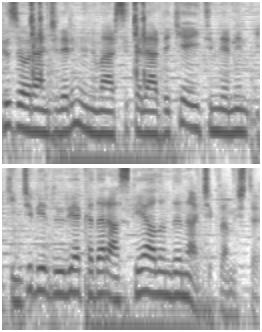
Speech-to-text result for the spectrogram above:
kız öğrencilerin üniversitelerdeki eğitimlerinin ikinci bir duyuruya kadar askıya alındığını açıklamıştı.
